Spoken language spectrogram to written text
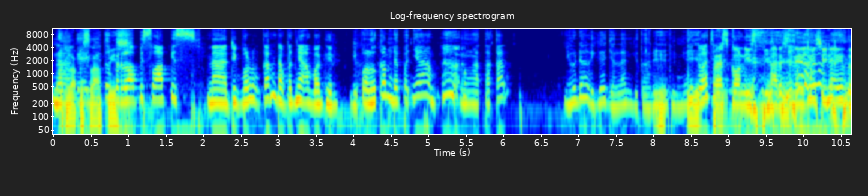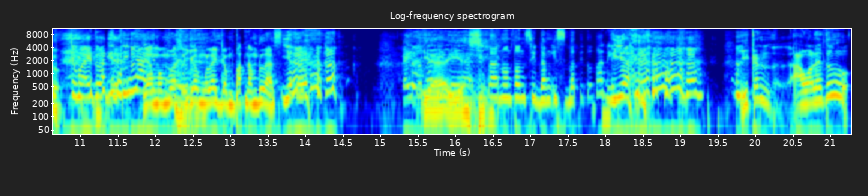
Nah kayak berlapis-lapis gitu berlapis-lapis. Nah di Polhukam dapatnya apa Gil? Di Polhukam dapatnya mengatakan ya udah liga jalan gitu ada Iya, intinya. iya. Itu aja. Preskon is di hari Senin itu isinya itu. Cuma itu aja. Intinya yang membuat liga mulai jam 4.16. Iya kayak kayak itu Iya, tadi iya kayak sih. kita nonton sidang isbat itu tadi. Iya. Ikan awalnya tuh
